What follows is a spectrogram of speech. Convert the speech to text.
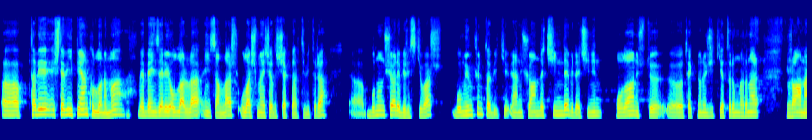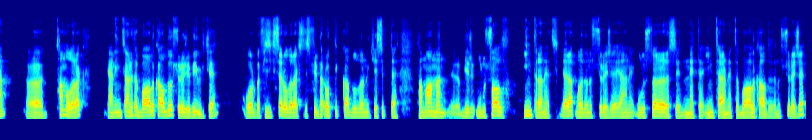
Ee, tabii işte VPN kullanımı ve benzeri yollarla insanlar ulaşmaya çalışacaklar Twitter'a. Ee, bunun şöyle bir riski var. Bu mümkün tabii ki. Yani şu anda Çin'de bile Çin'in olağanüstü e, teknolojik yatırımlarına rağmen e, tam olarak yani internete bağlı kaldığı sürece bir ülke orada fiziksel olarak siz fiber optik kablolarını kesip de tamamen e, bir ulusal intranet yaratmadığınız sürece yani uluslararası nete, internete bağlı kaldığınız sürece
